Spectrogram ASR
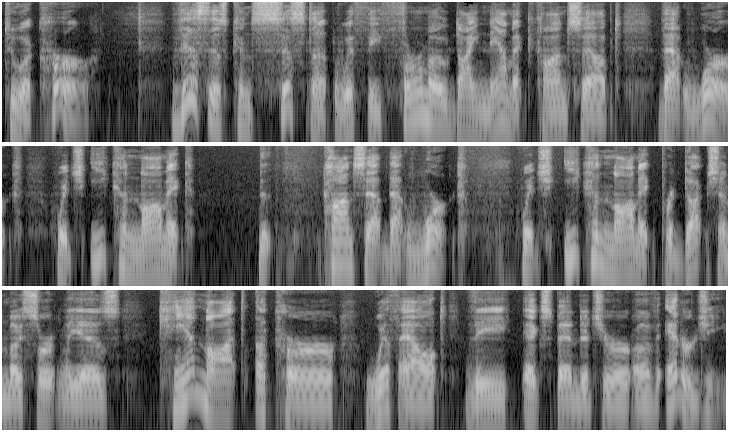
to occur. This is consistent with the thermodynamic concept that work, which economic concept that work which economic production most certainly is, cannot occur without the expenditure of energy.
